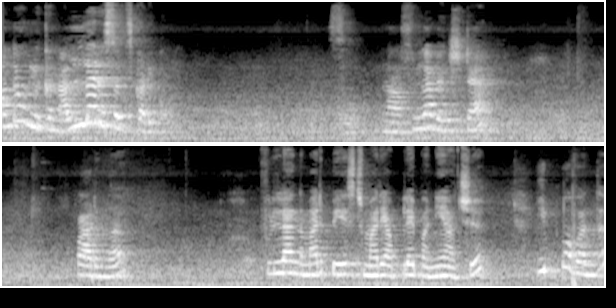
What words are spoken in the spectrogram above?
வந்து உங்களுக்கு நல்ல ரிசல்ட்ஸ் கிடைக்கும். நான் ஃபுல்லாக வச்சுட்டேன். பாருங்கள் ஃபுல்லாக இந்த மாதிரி பேஸ்ட் மாதிரி அப்ளை பண்ணியாச்சு. இப்போ வந்து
